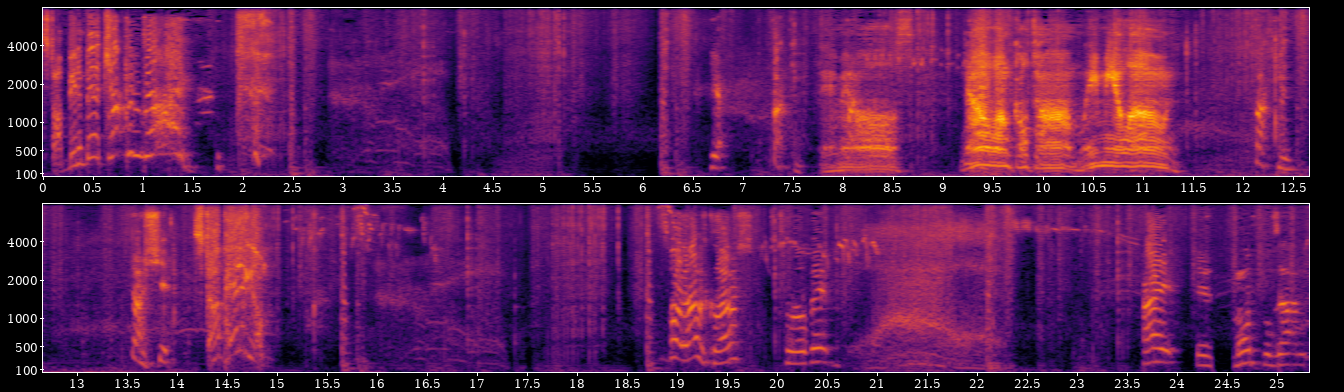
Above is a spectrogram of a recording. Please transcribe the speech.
Stop being a bitch. Fucking die! yeah, fuck you. Damn it, alls. No, Uncle Tom, leave me alone. Fuck you. Oh shit. Stop hitting him! Oh, that was close. Just a little bit. Alright, there's multiple zombies.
